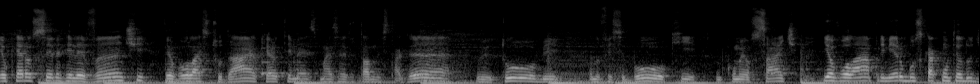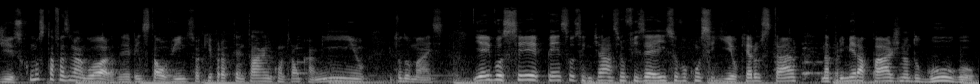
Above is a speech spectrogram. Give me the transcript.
eu quero ser relevante, eu vou lá estudar, eu quero ter mais, mais resultado no Instagram, no YouTube, no Facebook, com o meu site, e eu vou lá primeiro buscar conteúdo disso. Como você está fazendo agora? De repente está ouvindo isso aqui para tentar encontrar um caminho e tudo mais. E aí você pensa o seguinte: ah, se eu fizer isso eu vou conseguir. Eu quero estar na primeira página do Google,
